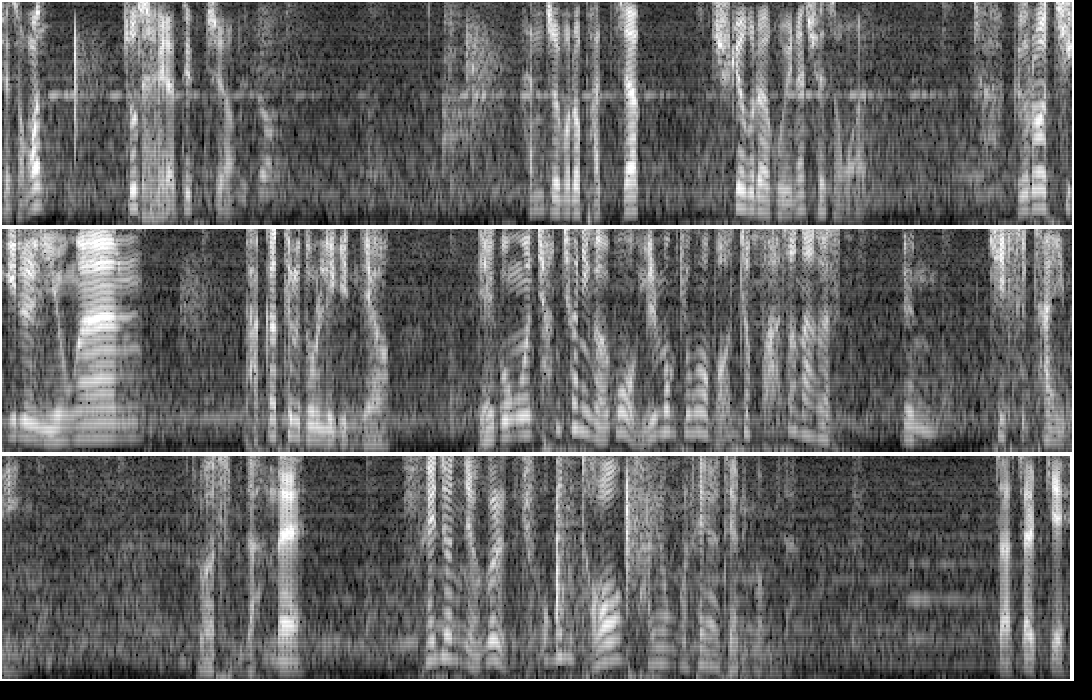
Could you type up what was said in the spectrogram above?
최성원 좋습니다. 득점. 한 점으로 바짝 추격을 하고 있는 최성원. 자 끌어치기를 이용한 바깥으로 돌리기인데요. 내공은 천천히 가고 일목적으로 먼저 빠져나가는 키스 타이밍 좋았습니다. 네. 회전력을 조금 더 사용을 해야 되는 겁니다. 자, 짧게.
